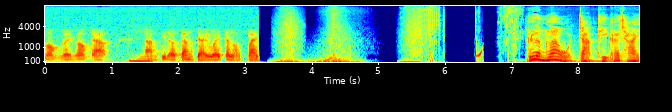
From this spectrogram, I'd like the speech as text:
งอกเงยงอกงาม ตามที่เราตั้งใจไว้ตลอดไป เรื่องเล่าจากธิรชัย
